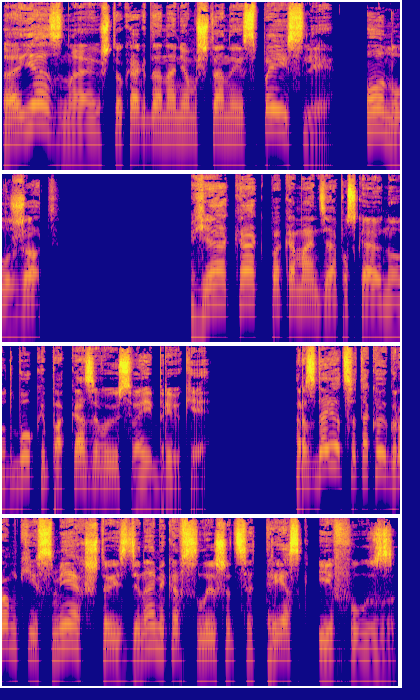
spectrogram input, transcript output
А я знаю, что когда на нем штаны Спейсли, он лжет. Я, как по команде, опускаю ноутбук и показываю свои брюки. Раздается такой громкий смех, что из динамиков слышится треск и фуз.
